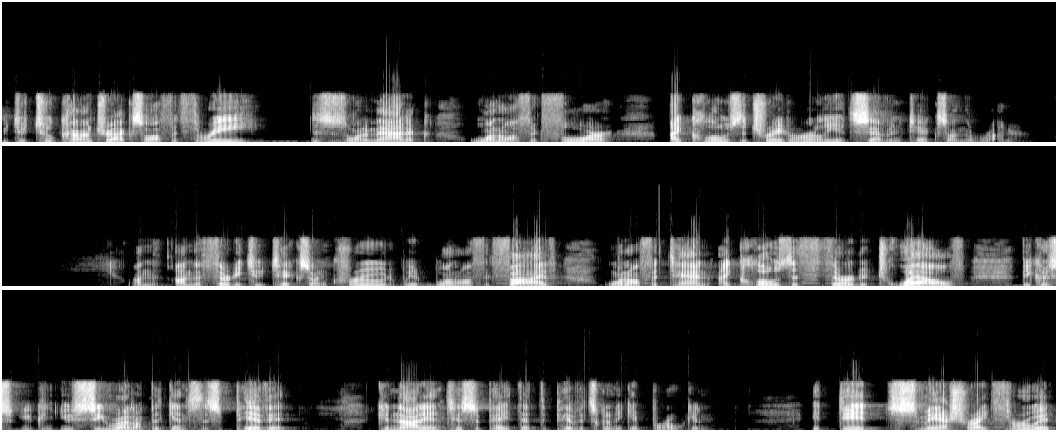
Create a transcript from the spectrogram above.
we took two contracts off at three. This is automatic. One off at four. I closed the trade early at seven ticks on the runner. On the, on the 32 ticks on crude, we had one off at five, one off at 10. I closed the third at 12 because you can you see right up against this pivot. Cannot anticipate that the pivot's going to get broken. It did smash right through it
